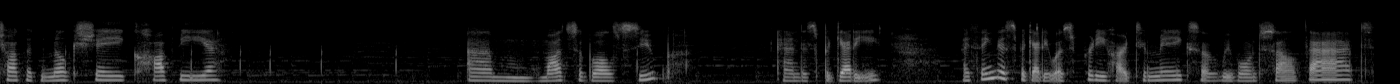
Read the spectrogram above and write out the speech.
chocolate milkshake, coffee, um, matzo ball soup, and the spaghetti. I think the spaghetti was pretty hard to make, so we won't sell that.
